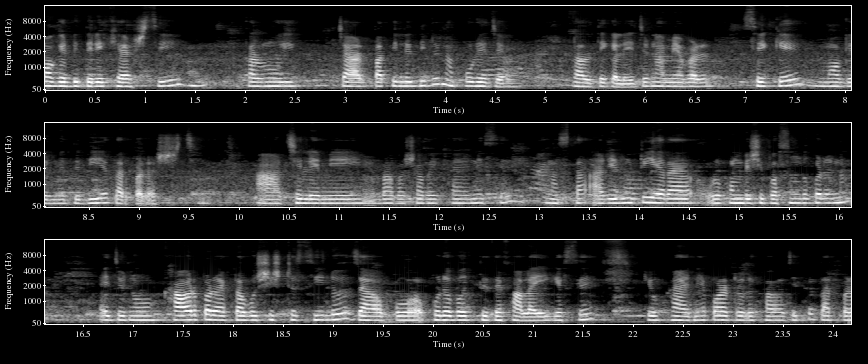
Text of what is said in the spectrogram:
মগের ভিতরে রেখে আসছি। কারণ ওই চার পাতিলে দিলে না পড়ে যায় ঢালতে গেলে। এই জন্য আমি আবার সেকে মগের মধ্যে দিয়ে তারপর আসছি। আর ছেলে মেয়ে বাবা সবাই খায় নিছে নাস্তা। আর এই রুটি এরা ওরকম বেশি পছন্দ করে না। এই জন্য খাওয়ার পর একটা অবশিষ্ট ছিল, যা পরবর্তীতে ফালাই গেছে। কেউ খায় না পরোটালে খাওয়া যেত। তারপর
